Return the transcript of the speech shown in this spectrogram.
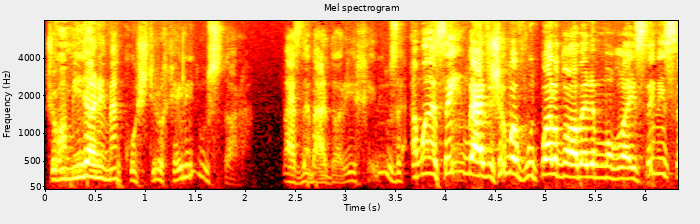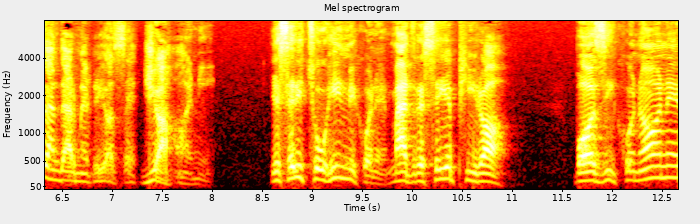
شما می‌دانید من کشتی رو خیلی دوست دارم. وزن برداری خیلی دارم اما اصلا این ورزش با فوتبال قابل مقایسه نیستن در مقیاس جهانی. یه سری توهین می‌کنه. مدرسه پیرا. بازیکنان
